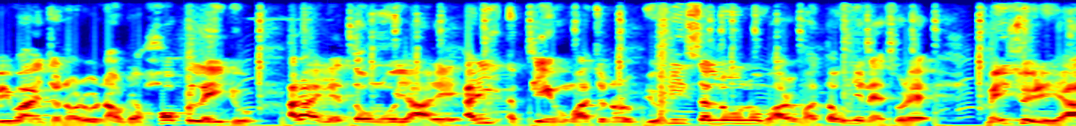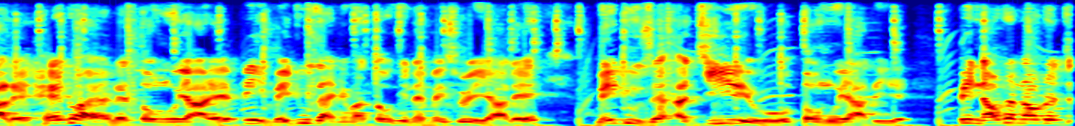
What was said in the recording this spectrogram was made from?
ပြီးသွားရင်ကျွန်တော်တို့နောက်ထပ် hot plate တို့အဲ့ဒါတွေလည်းသုံးလို့ရတယ်အဲ့ဒီအပြင်ကမှကျွန်တော်တို့ beauty salon တို့ဘာတို့မှသုံးကျင်တယ်ဆိုတော့မိတ်ဆွေတွေကလည်း hair dryer လည်းသုံးလို့ရတယ်ပြီးရင် made to design တွေမှာသုံးကျင်တဲ့မိတ်ဆွေတွေကလည်း made to set အကြီးတွေကိုသုံးလို့ရသေးတယ် ပြီးနောက်ထပ်နောက်ထပ်တ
